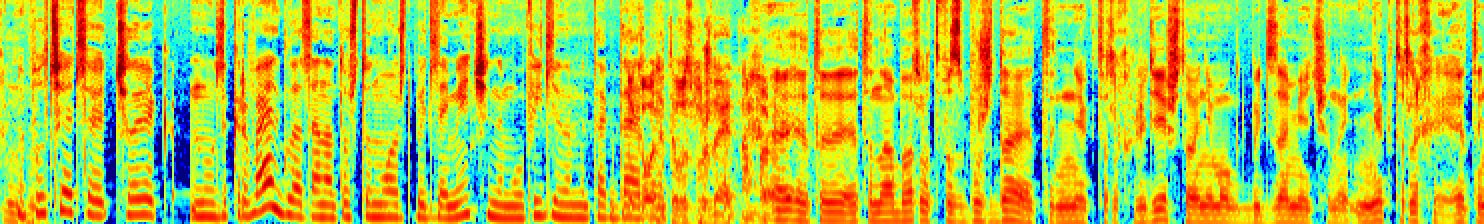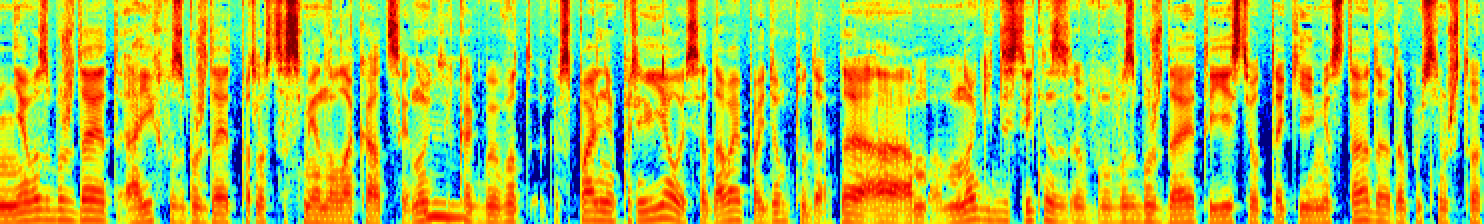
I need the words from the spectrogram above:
Mm-hmm. Ну, получается, человек ну, закрывает глаза на то, что он может быть замеченным, увиденным и так далее. Так вот, это возбуждает наоборот. Э, это, это наоборот возбуждает некоторых людей, что они могут быть замечены. Некоторых это не возбуждает, а их возбуждает просто смена локации. Ну, mm-hmm. как бы вот спальня приелась, а давай пойдем туда. Да, а а многие действительно возбуждает. И есть вот такие места, да, допустим, что,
